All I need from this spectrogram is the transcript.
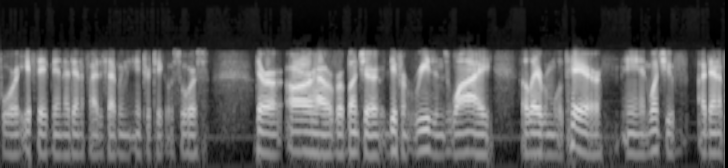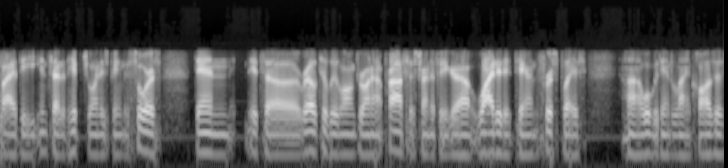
for if they've been identified as having an intraarticular source. There are, however, a bunch of different reasons why a labrum will tear, and once you've identified the inside of the hip joint as being the source, then it's a relatively long drawn out process trying to figure out why did it tear in the first place uh, what were the underlying causes.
